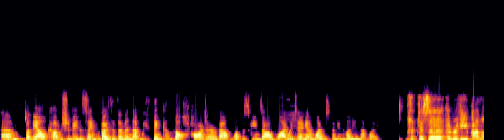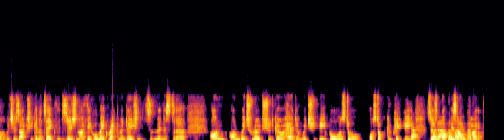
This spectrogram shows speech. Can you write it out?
Um, but the outcome should be the same for both of them, and that we think a lot harder about what the schemes are, why we're doing it, and why we're spending the money in that way. There's a, a review panel which is actually going to take the decision, I think, or make recommendations to the minister on on which roads should go ahead and which should be paused or or stopped completely. Yeah, so it's, not, it's not quite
